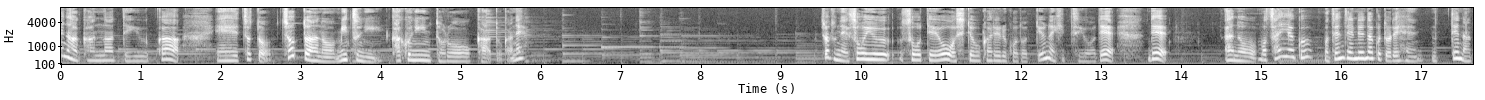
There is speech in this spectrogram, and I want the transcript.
えなあかんなっていうか、えー、ちょっとちょっとあの密に確認取ろうかとかねちょっとねそういう想定をしておかれることっていうのは必要でであのもう最悪もう全然連絡取れへんってなっ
